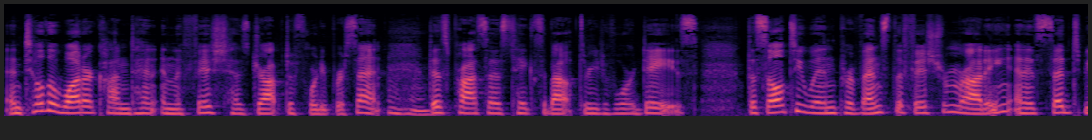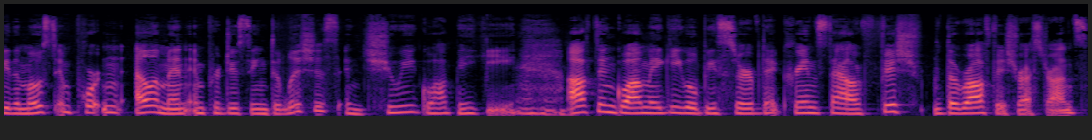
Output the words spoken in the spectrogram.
until the water content in the fish has dropped to 40%. percent Mm-hmm. This process takes about three to four days. The salty wind prevents the fish from rotting and is said to be the most important element in producing delicious and chewy guamegi. Mm-hmm. Often guamegi will be served at Korean-style fish, the raw fish restaurants.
